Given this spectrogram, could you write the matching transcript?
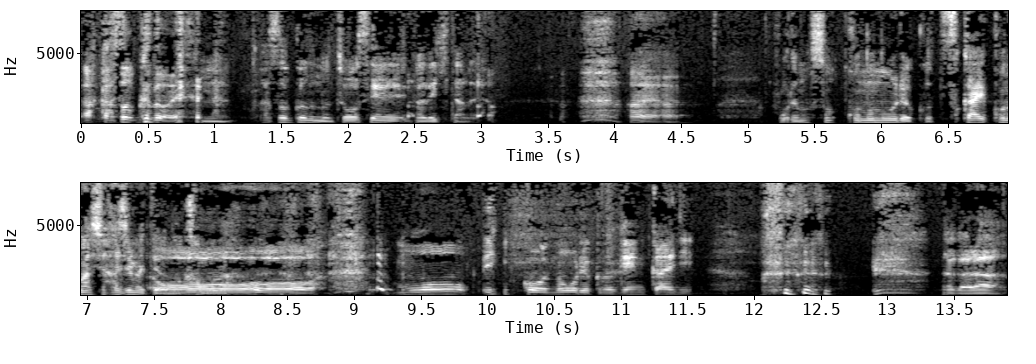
あ加速度ね。うん、加速度の調整ができたのよ。はいはい。俺もそこの能力を使いこなし始めてるのかもなもう一個能力の限界に。だから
